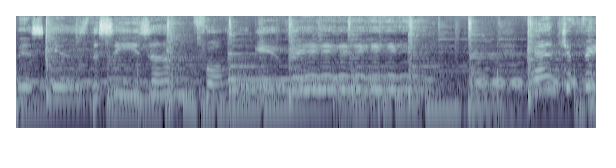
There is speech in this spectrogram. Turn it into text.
This is the season for giving. Can't you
